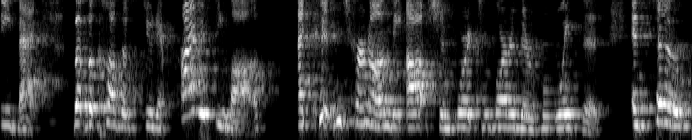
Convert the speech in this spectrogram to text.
feedback. But because of student privacy laws, I couldn't turn on the option for it to learn their voices. And so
